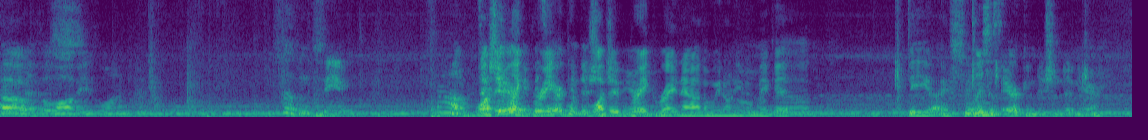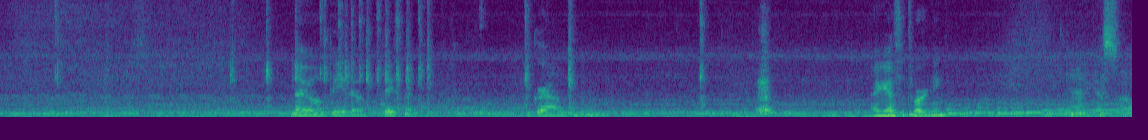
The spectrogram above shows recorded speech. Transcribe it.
Oh, the lobby's one. This doesn't seem. Oh, Watch it air- like break. Watch it here. break right now, and then we don't even oh make it. Be I assume. At least it's air conditioned in here. No, you won't be though. Basement. Ground. I guess it's working. Yeah, I guess so.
